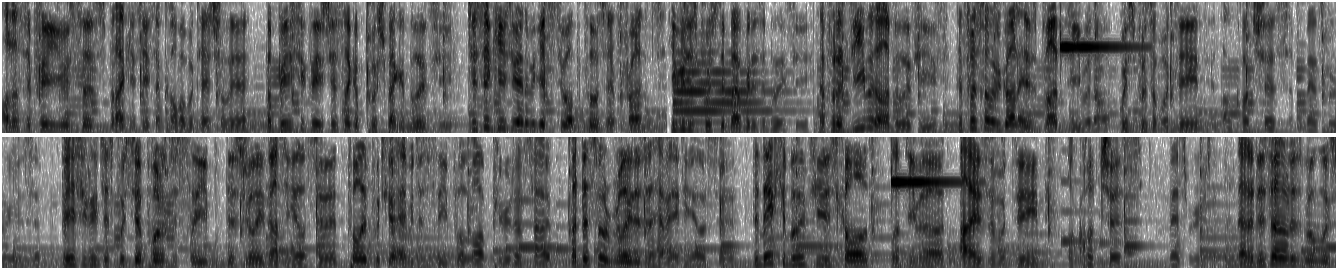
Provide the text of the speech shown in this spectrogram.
Honestly pretty useless, but I can see some combo potential here. But basically it's just like a pushback ability. Just in case your enemy gets too up close in front, you can just push them back with this ability. Now for the Demon abilities, the first one we've got is Blood Demon Whispers of Ordained, Unconscious, Mesmerism. Basically just puts your opponent to sleep, there's really nothing else to it. Probably put your enemy to sleep for a long period of time, but this one really doesn't have anything else to it. The next ability is called Blood Eyes of Ordained, Unconscious, mesmerism. Now the design of this move looks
